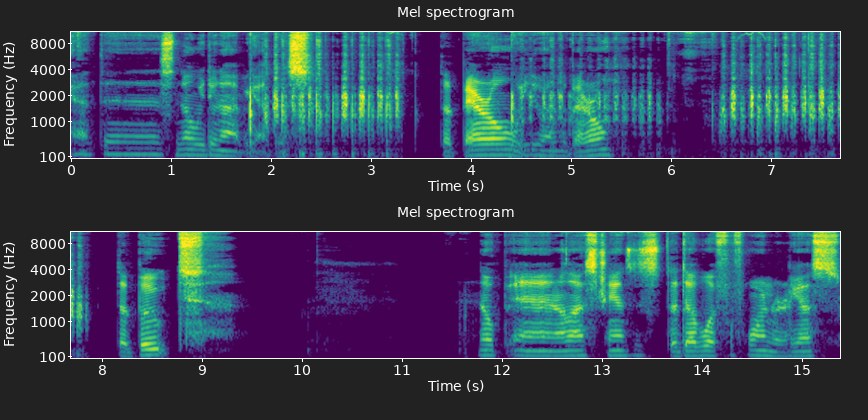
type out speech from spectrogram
We a cactus. No, we do not have a cactus. The barrel. We do have the barrel. The boot. Nope. And our last chance is to double it for 400, I guess.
